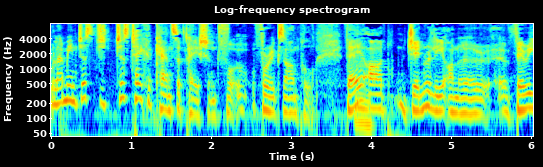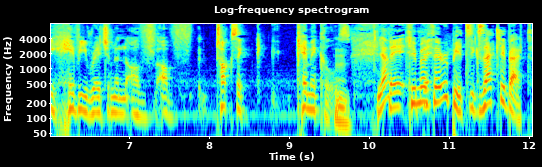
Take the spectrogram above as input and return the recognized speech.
Well, I mean, just just- just take a cancer patient for for example. They hmm. are generally on a, a very heavy regimen of of toxic chemicals. Hmm. Yeah, They- they- chemotherapy. it's exactly that.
